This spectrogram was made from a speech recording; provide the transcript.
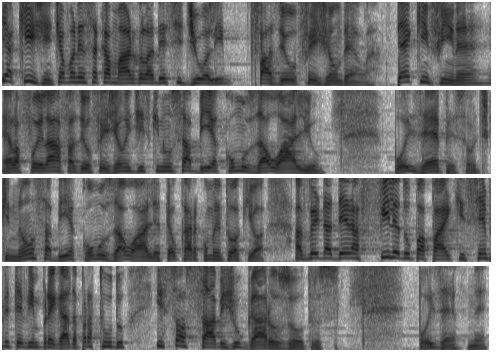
E aqui, gente, a Vanessa Camargo ela decidiu ali fazer o feijão dela. Até que enfim, né? Ela foi lá fazer o feijão e disse que não sabia como usar o alho. Pois é, pessoal, disse que não sabia como usar o alho. Até o cara comentou aqui, ó. A verdadeira filha do papai que sempre teve empregada para tudo e só sabe julgar os outros. Pois é, né?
